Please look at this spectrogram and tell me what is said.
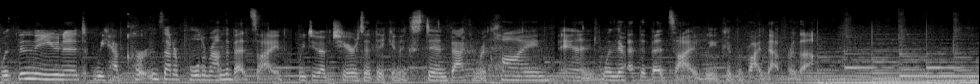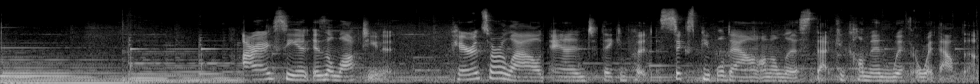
Within the unit, we have curtains that are pulled around the bedside. We do have chairs that they can extend back and recline, and when they're at the bedside, we could provide that for them. Our ICN is a locked unit. Parents are allowed, and they can put six people down on a list that can come in with or without them.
